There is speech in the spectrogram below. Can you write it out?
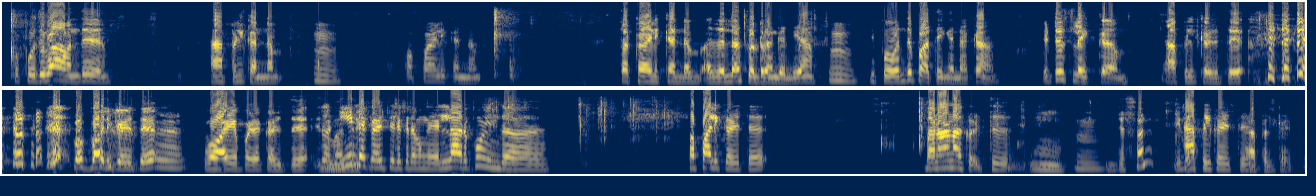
இப்போ பொதுவா வந்து ஆப்பிள் கன்னம் ம். பப்பாளி கன்னம் தக்காளி கன்னம் அதெல்லாம் சொல்றாங்க இல்லையா? இப்போ வந்து பாத்தீங்கன்னாக்கா இட் இஸ் லைக் ஆப்பிள் கழுத்து பப்பாளி கழுத்து. வாழைப்பழ கழுத்து நீண்ட கழுத்து இருக்கிறவங்க எல்லாருக்கும் இந்த பப்பாளி கழுத்து பனானா கழுத்து திஸ் ஒன் இது? ஆப்பிள் கழுத்து. ஆப்பிள் கழுத்து.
